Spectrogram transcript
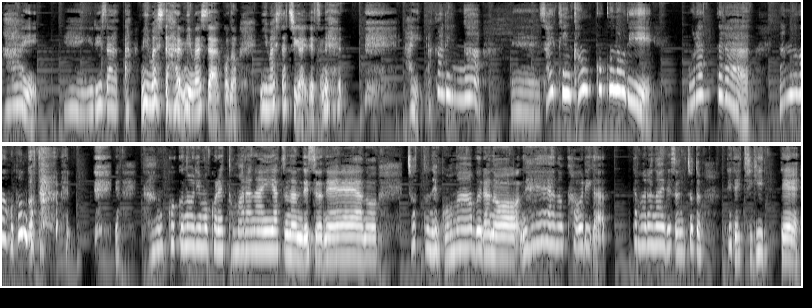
はい。えー、ゆりさん、あ、見ました、見ました。この、見ました違いですね。はい。あかりんが、えー最近韓国海苔もらったら、旦那がほとんど食べ、いや、韓国海苔もこれ止まらないやつなんですよね。あの、ちょっとね、ごま油のね、あの香りがたまらないですよね。ちょっと手でちぎって、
